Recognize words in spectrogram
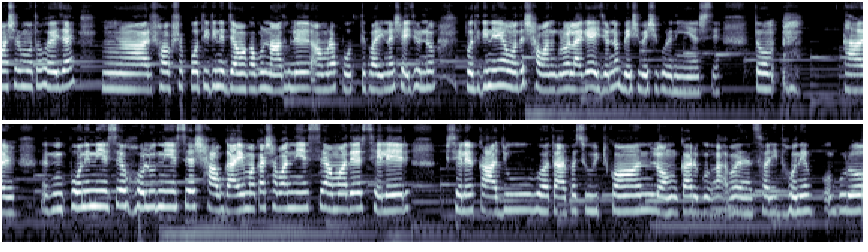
মাসের মতো হয়ে যায়। আর সব সব প্রতিদিনের জামা কাপড় না ধুলে আমরা পরতে পারি না। সেই জন্য প্রতিদিনই আমাদের সাবানগুলো লাগে, এই জন্য বেশি বেশি করে নিয়ে আসছে। তো আর পনির নিয়ে এসে, হলুদ নিয়ে এসে, সাব, গায়ে মাখা সাবান নিয়ে এসে আমাদের ছেলের ছেলের কাজু, তারপর সুইটকর্ন লঙ্কার সরি ধনে গুঁড়ো,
